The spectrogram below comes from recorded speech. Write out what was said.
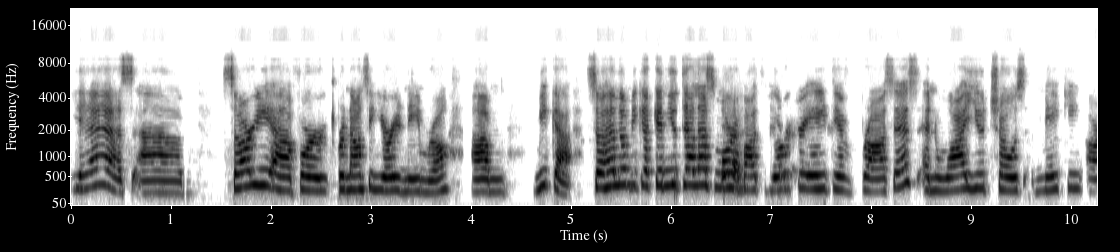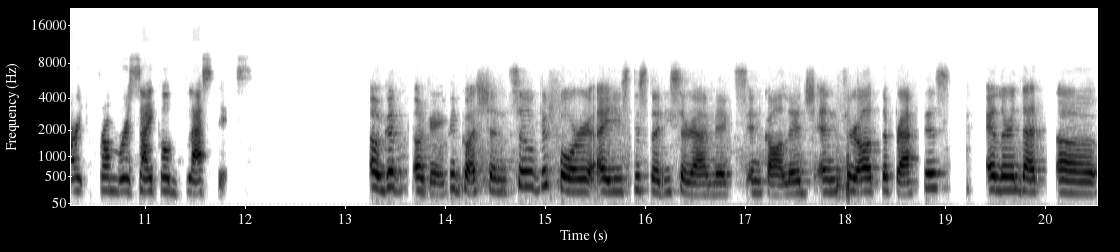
Yes. Um, sorry uh, for pronouncing your name wrong. Um, Mika. So, hello, Mika. Can you tell us more yeah. about your creative process and why you chose making art from recycled plastics? Oh, good. Okay, good question. So, before I used to study ceramics in college, and throughout the practice, I learned that uh,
